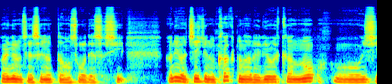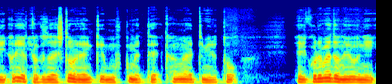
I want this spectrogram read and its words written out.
会議の先生方もそうですし、あるいは地域の核となる医療機関の医師、あるいは薬剤師との連携も含めて考えてみると、これまでのように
